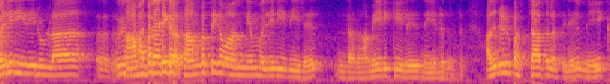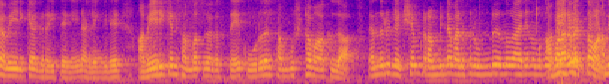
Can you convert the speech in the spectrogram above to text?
വലിയ രീതിയിലുള്ള സാമ്പത്തിക സാമ്പത്തിക മാന്ദ്യം വലിയ രീതിയിൽ എന്താണ് അമേരിക്കയിൽ നേടുന്നുണ്ട് അതിന്റെ ഒരു പശ്ചാത്തലത്തിൽ മേക്ക് അമേരിക്ക ഗ്രേറ്റ് അഗെയിൻ അല്ലെങ്കിൽ അമേരിക്കൻ സമ്പദ് വ്യവസ്ഥയെ കൂടുതൽ സമ്പുഷ്ടമാക്കുക എന്നൊരു ലക്ഷ്യം ട്രംപിന്റെ മനസ്സിലുണ്ട് എന്ന കാര്യം നമുക്ക് വളരെ വ്യക്തമാണ്.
